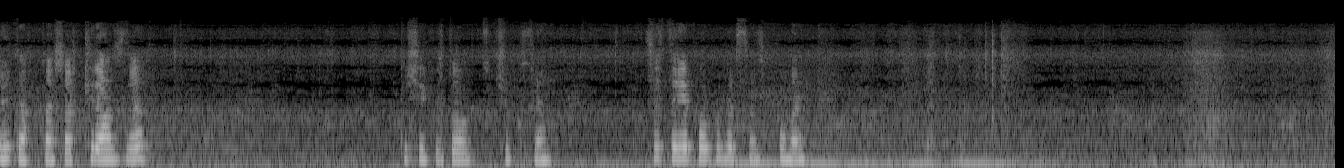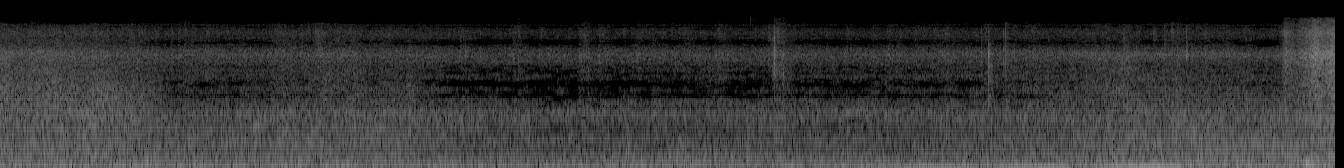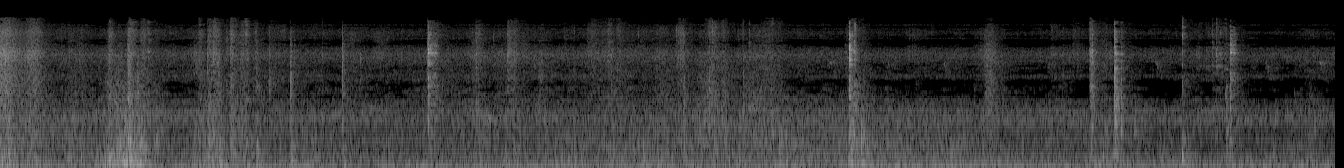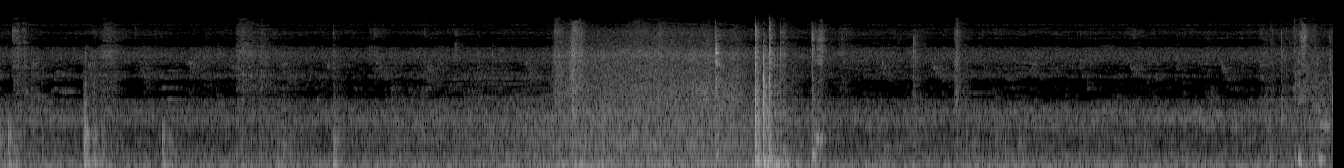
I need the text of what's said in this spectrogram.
Evet arkadaşlar kirazlı bu şekilde oldu. Çok güzel. Siz de yapabilirsiniz kolay. Just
